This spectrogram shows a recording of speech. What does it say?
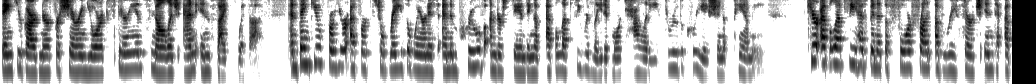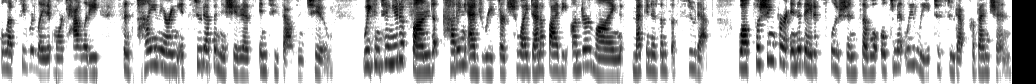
Thank you, Gardner, for sharing your experience, knowledge, and insights with us. And thank you for your efforts to raise awareness and improve understanding of epilepsy related mortality through the creation of PAMI. Cure Epilepsy has been at the forefront of research into epilepsy related mortality since pioneering its SUDEP initiative in 2002. We continue to fund cutting edge research to identify the underlying mechanisms of SUDEP while pushing for innovative solutions that will ultimately lead to SUDEP prevention.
